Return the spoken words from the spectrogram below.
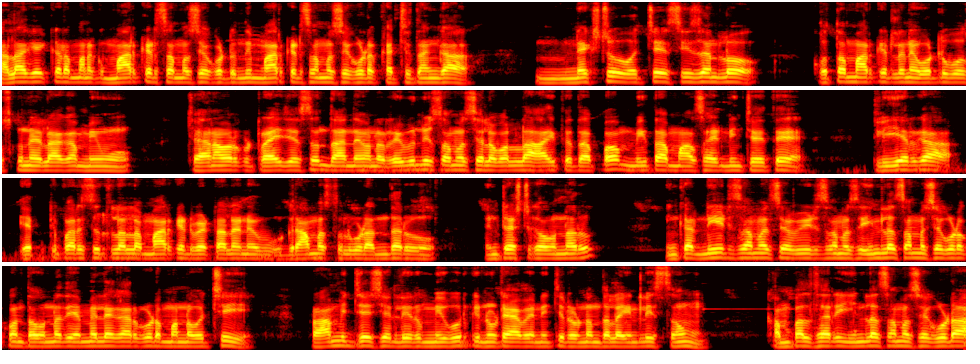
అలాగే ఇక్కడ మనకు మార్కెట్ సమస్య ఒకటి ఉంది మార్కెట్ సమస్య కూడా ఖచ్చితంగా నెక్స్ట్ వచ్చే సీజన్లో కొత్త మార్కెట్లోనే ఒడ్లు పోసుకునేలాగా మేము చాలా వరకు ట్రై చేస్తాం. దాన్ని ఏమైనా రెవెన్యూ సమస్యల వల్ల అయితే తప్ప మిగతా మా సైడ్ నుంచి అయితే క్లియర్గా ఎట్టి పరిస్థితులలో మార్కెట్ పెట్టాలని గ్రామస్తులు కూడా అందరూ ఇంట్రెస్ట్గా ఉన్నారు. ఇంకా నీటి సమస్య వీటి సమస్య ఇండ్ల సమస్య కూడా కొంత ఉన్నది. ఎమ్మెల్యే గారు కూడా మొన్న వచ్చి ప్రామిస్ చేసి వెళ్ళారు. మీ ఊరికి నూట యాభై నుంచి రెండు వందల ఇండ్లు ఇస్తాం. కంపల్సరీ ఇండ్ల సమస్య కూడా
